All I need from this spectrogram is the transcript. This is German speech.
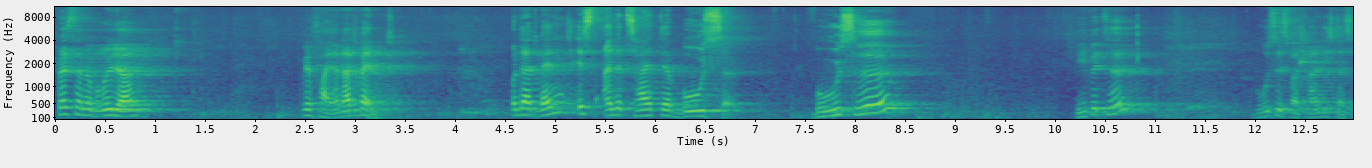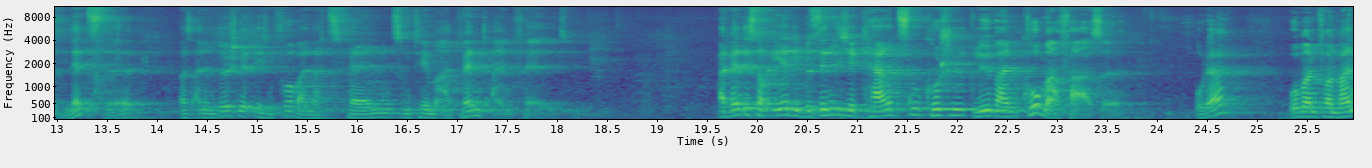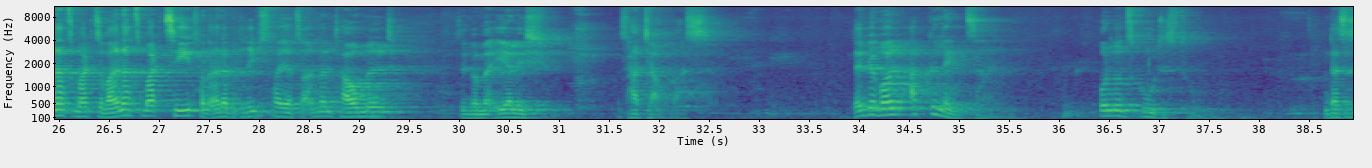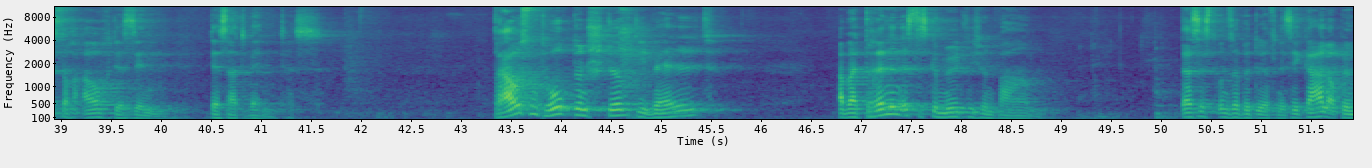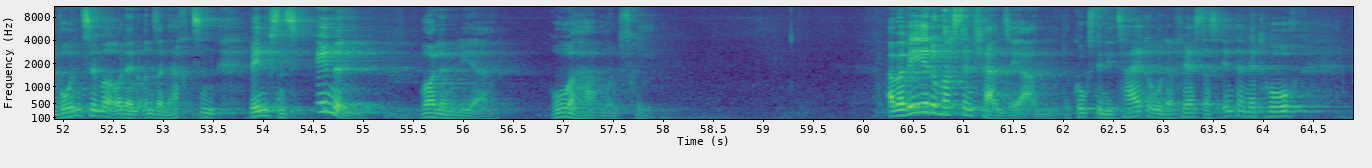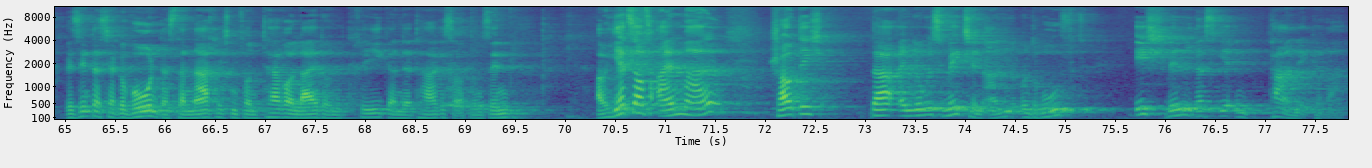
Schwestern und Brüder, wir feiern Advent. Und Advent ist eine Zeit der Buße. Buße, wie bitte? Buße ist wahrscheinlich das Letzte, was einem durchschnittlichen Vorweihnachtsfan zum Thema Advent einfällt. Advent ist doch eher die besinnliche Kerzen-, Kuschel-, Glühwein-, Koma-Phase, oder? Wo man von Weihnachtsmarkt zu Weihnachtsmarkt zieht, von einer Betriebsfeier zur anderen taumelt. Sind wir mal ehrlich, es hat ja auch was. Denn wir wollen abgelenkt sein und uns Gutes tun. Und das ist doch auch der Sinn des Adventes. Draußen tobt und stürmt die Welt, aber drinnen ist es gemütlich und warm. Das ist unser Bedürfnis, egal ob im Wohnzimmer oder in unseren Herzen, wenigstens innen wollen wir Ruhe haben und Frieden. Aber wehe, du machst den Fernseher an, du guckst in die Zeitung oder fährst das Internet hoch. Wir sind das ja gewohnt, dass dann Nachrichten von Terror, Leid und Krieg an der Tagesordnung sind. Aber jetzt auf einmal schaut dich da ein junges Mädchen an und ruft, ich will, dass ihr in Panik geratet.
